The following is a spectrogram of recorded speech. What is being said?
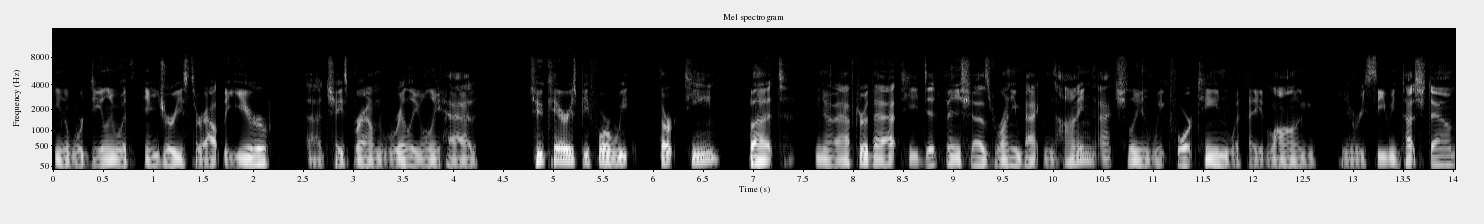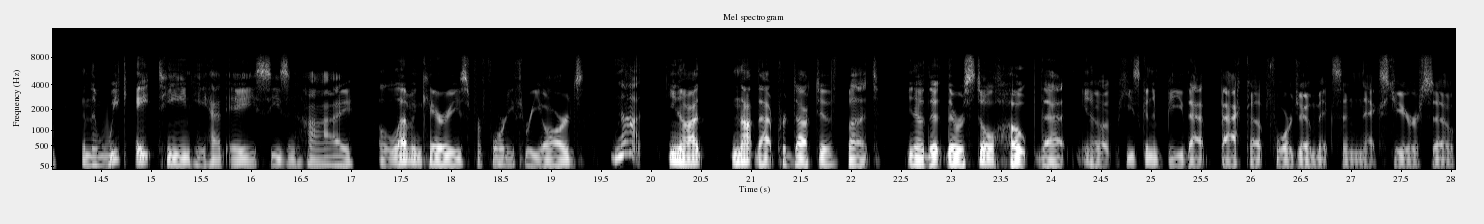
you know, were dealing with injuries throughout the year. Uh, Chase Brown really only had two carries before week 13, but you know after that he did finish as running back nine actually in week 14 with a long you know receiving touchdown, and then week 18 he had a season high 11 carries for 43 yards. Not you know not that productive, but you know, th- there was still hope that, you know, he's going to be that backup for Joe Mixon next year. So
